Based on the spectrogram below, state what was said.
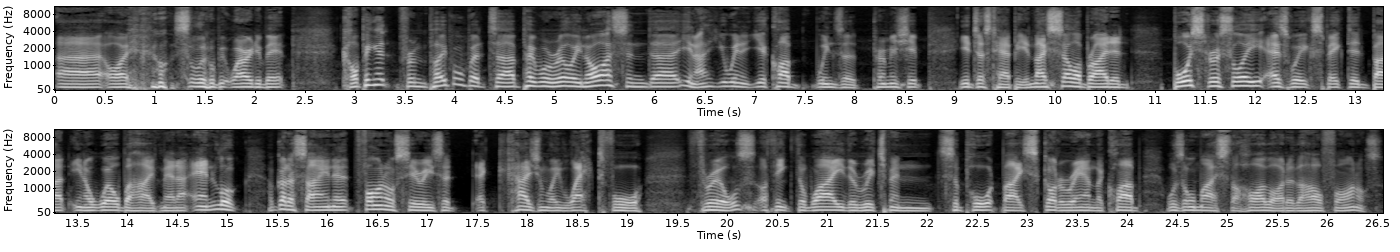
uh, I was a little bit worried about copying it from people, but uh, people were really nice. And, uh, you know, you win your club wins a premiership, you're just happy. And they celebrated boisterously as we expected, but in a well behaved manner. And look, I've got to say, in a final series that occasionally lacked for thrills, I think the way the Richmond support base got around the club was almost the highlight of the whole finals.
